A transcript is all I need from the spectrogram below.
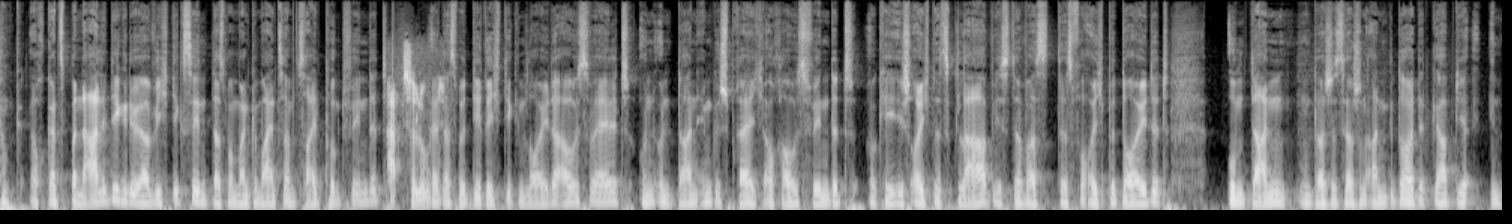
auch ganz banale Dinge, die ja wichtig sind, dass man mal einen gemeinsamen Zeitpunkt findet. Absolut. Äh, dass man die richtigen Leute auswählt und, und dann im Gespräch auch rausfindet, okay, ist euch das klar? Wisst ihr, was das für euch bedeutet? Um dann, und hast es ja schon angedeutet gehabt, in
